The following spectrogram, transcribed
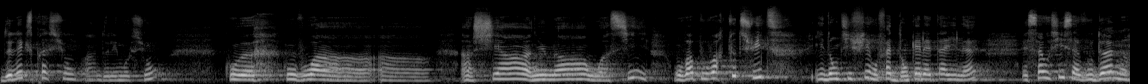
de l'expression hein, de l'émotion qu'on voit un, chien, un humain ou un cygne, on va pouvoir tout de suite identifier en fait dans quel état il est. Et ça aussi, ça vous donne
